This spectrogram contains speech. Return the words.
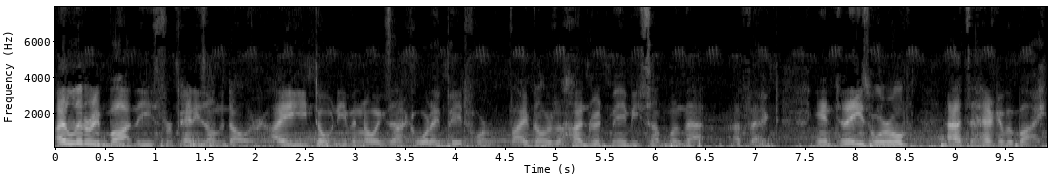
I literally bought these for pennies on the dollar. I don't even know exactly what I paid for them. Five dollars a hundred, maybe something of that effect. In today's world, that's a heck of a buy.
